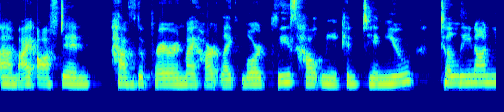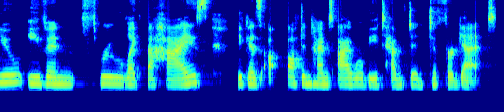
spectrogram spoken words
um, i often have the prayer in my heart like lord please help me continue to lean on you even through like the highs because oftentimes i will be tempted to forget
